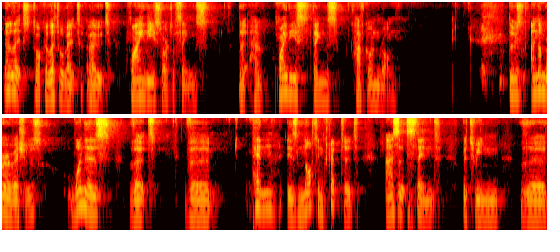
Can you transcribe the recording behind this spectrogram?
now let's talk a little bit about why these sort of things that have, why these things have gone wrong. There's a number of issues. One is that the PIN is not encrypted as it's sent between the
